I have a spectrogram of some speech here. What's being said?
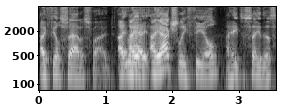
I feel satisfied. I, Right. I, I actually feel, I hate to say this,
